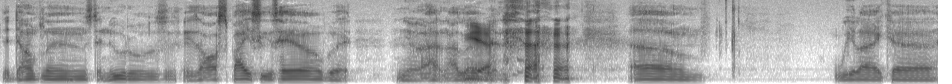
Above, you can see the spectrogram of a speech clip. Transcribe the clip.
the dumplings, the noodles is all spicy as hell, but you know I, I love Yeah. it. um, we like. Uh,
